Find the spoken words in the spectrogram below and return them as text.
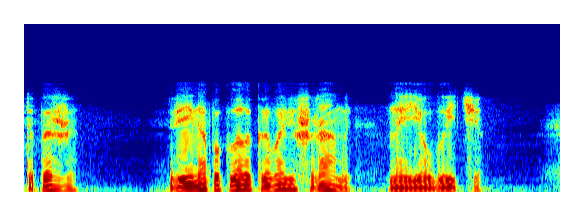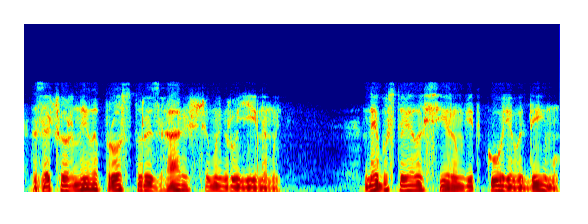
Тепер же війна поклала криваві шрами на її обличчя, зачорнила простори з гарищами й руїнами. Небо стояло сірим від куряви, диму.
